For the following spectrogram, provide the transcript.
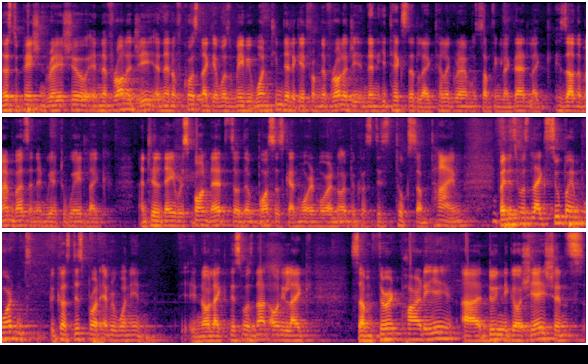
nurse to patient ratio in nephrology, and then of course, like there was maybe one team delegate from nephrology, and then he texted like Telegram or something like that, like his other members, and then we had to wait like until they responded. So the bosses got more and more annoyed because this took some time. But this was like super important because this brought everyone in. You know, like this was not only like some third party uh, doing negotiations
